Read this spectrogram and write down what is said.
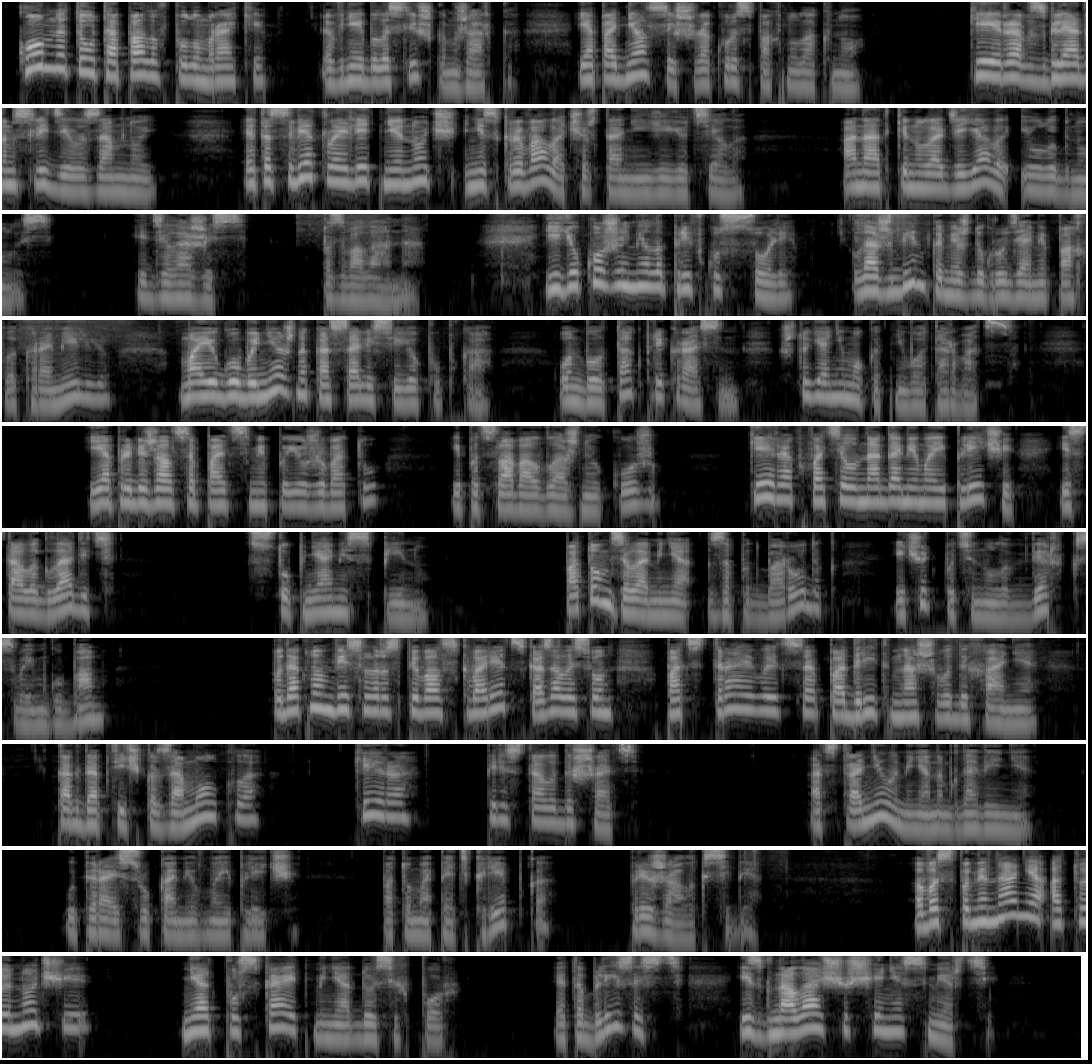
Комната утопала в полумраке, в ней было слишком жарко. Я поднялся и широко распахнул окно. Кейра взглядом следила за мной. Эта светлая летняя ночь не скрывала очертаний ее тела. Она откинула одеяло и улыбнулась. «Иди ложись», — позвала она. Ее кожа имела привкус соли. Ложбинка между грудями пахла карамелью. Мои губы нежно касались ее пупка. Он был так прекрасен, что я не мог от него оторваться. Я пробежался пальцами по ее животу и поцеловал влажную кожу. Кейра обхватила ногами мои плечи и стала гладить ступнями спину. Потом взяла меня за подбородок и чуть потянула вверх к своим губам. Под окном весело распевал скворец, казалось, он подстраивается под ритм нашего дыхания. Когда птичка замолкла, Кейра перестала дышать отстранила меня на мгновение, упираясь руками в мои плечи, потом опять крепко прижала к себе. Воспоминание о той ночи не отпускает меня до сих пор. Эта близость изгнала ощущение смерти.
